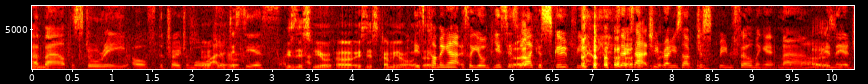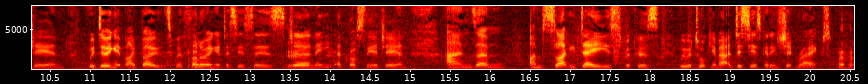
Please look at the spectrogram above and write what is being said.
about the story of the Trojan War and Mm. Odysseus. Is this new? Uh, is this coming out? It's Uh, coming out, so you're, this is like a scoop for you. so it's actually brand new. So I've just been filming it now Oh, in the Aegean. We're doing it by boat. We're following Odysseus's Yeah. journey across the Aegean, and um, I'm slightly dazed because we were talking about Odysseus getting shipwrecked. Uh-huh.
